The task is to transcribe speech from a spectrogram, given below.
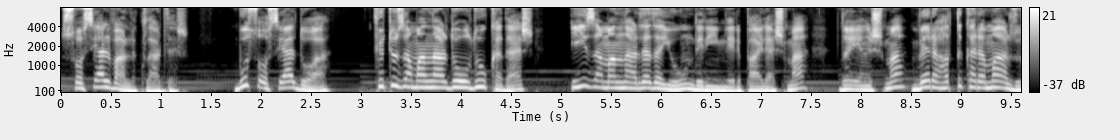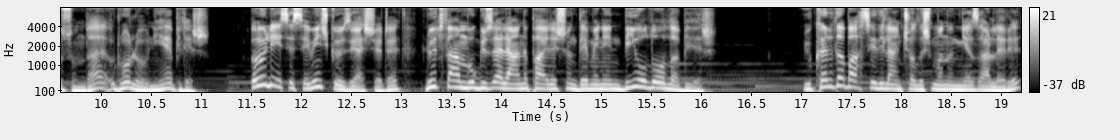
sosyal varlıklardır. Bu sosyal doğa kötü zamanlarda olduğu kadar iyi zamanlarda da yoğun deneyimleri paylaşma, dayanışma ve rahatlık arama arzusunda rol oynayabilir. Öyleyse sevinç gözyaşları lütfen bu güzel anı paylaşın demenin bir yolu olabilir. Yukarıda bahsedilen çalışmanın yazarları,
